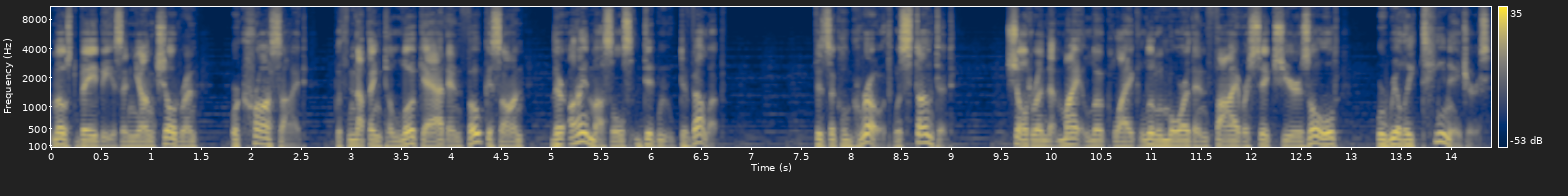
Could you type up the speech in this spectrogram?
Most babies and young children were cross-eyed, with nothing to look at and focus on, their eye muscles didn't develop. Physical growth was stunted. Children that might look like little more than five or six years old were really teenagers.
